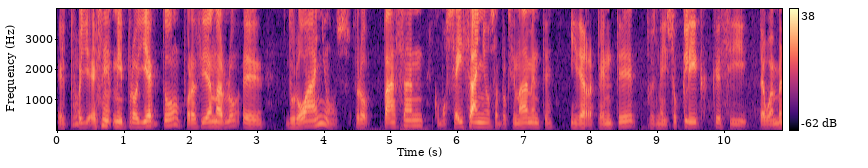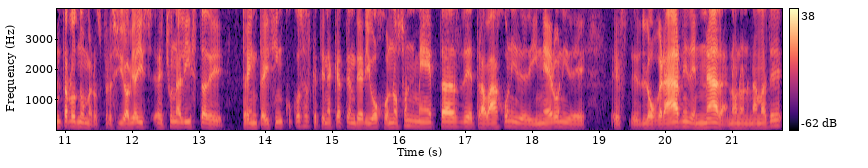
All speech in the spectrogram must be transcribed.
mi proyecto, por así llamarlo, eh, duró años, pero pasan como seis años aproximadamente. Y de repente, pues me hizo clic que si, te voy a inventar los números, pero si yo había hecho una lista de 35 cosas que tenía que atender y ojo, no son metas de trabajo, ni de dinero, ni de este, lograr, ni de nada, no, no, nada más de,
